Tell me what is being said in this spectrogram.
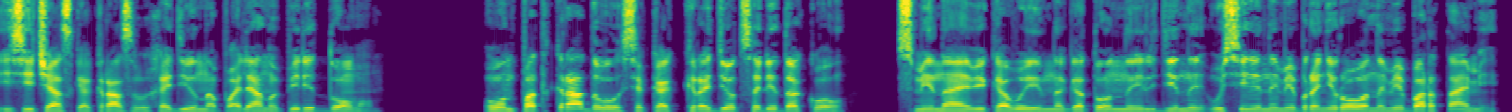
и сейчас как раз выходил на поляну перед домом. Он подкрадывался, как крадется ледокол, сминая вековые многотонные льдины усиленными бронированными бортами,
